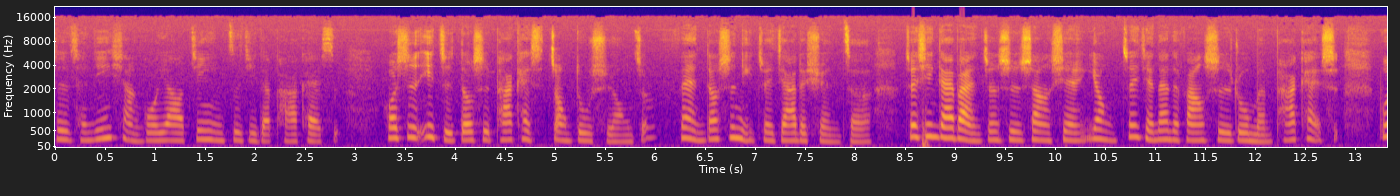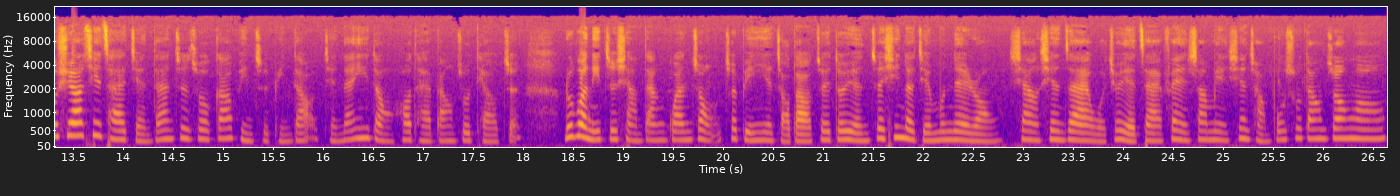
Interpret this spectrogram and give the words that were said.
是曾经想过要经营自己的 Podcast，或是一直都是 Podcast 重度使用者，Fan 都是你最佳的选择。最新改版正式上线，用最简单的方式入门 Podcast，不需要器材，简单制作高品质频道，简单易懂，后台帮助调整。如果你只想当观众，这边也找到最多元、最新的节目内容。像现在我就也在 Fan 上面现场播出当中哦。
